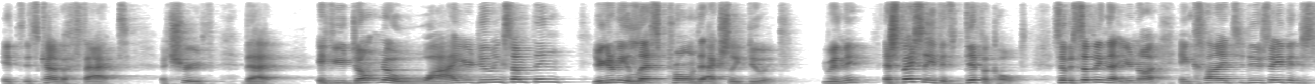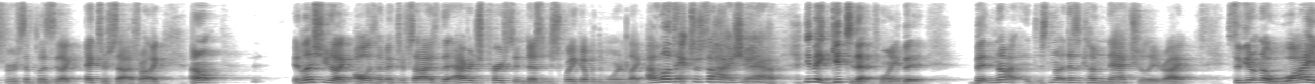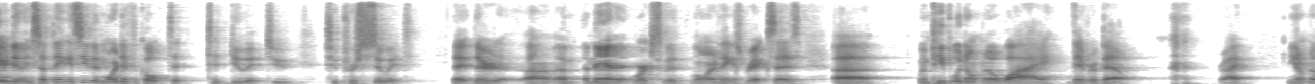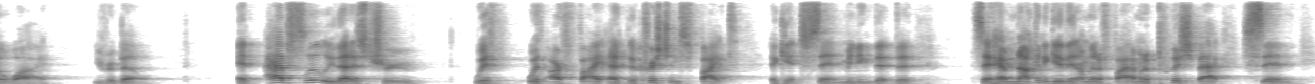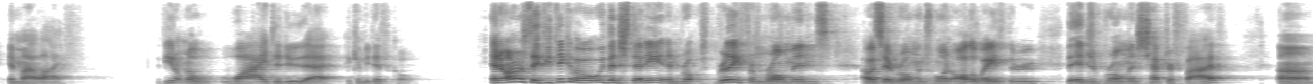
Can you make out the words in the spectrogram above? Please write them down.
it's, it's kind of a fact, a truth, that if you don't know why you're doing something, you're going to be less prone to actually do it. You with me? Especially if it's difficult. So if it's something that you're not inclined to do, so even just for simplicity, like exercise, right? Like I don't, unless you like all the time exercise, the average person doesn't just wake up in the morning like I love exercise, yeah. You may get to that point, but but not it's not it doesn't come naturally, right? So if you don't know why you're doing something, it's even more difficult to to do it, to to pursue it. There, um, a, a, man that works with Lauren, I think it's Rick, says, uh, when people don't know why, they rebel, right? You don't know why, you rebel. And absolutely that is true with, with our fight, as the Christians fight against sin, meaning that the say, hey, I'm not going to give in. I'm going to fight. I'm going to push back sin in my life. If you don't know why to do that, it can be difficult. And honestly, if you think about what we've been studying, and really from Romans, I would say Romans 1 all the way through the end of Romans chapter 5, um,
